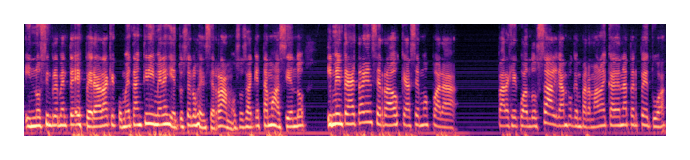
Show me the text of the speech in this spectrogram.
y no simplemente esperar a que cometan crímenes y entonces los encerramos. O sea, ¿qué estamos haciendo? Y mientras están encerrados, ¿qué hacemos para, para que cuando salgan, porque en Panamá hay cadena perpetua,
